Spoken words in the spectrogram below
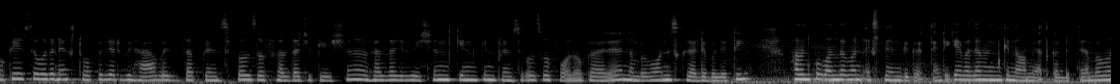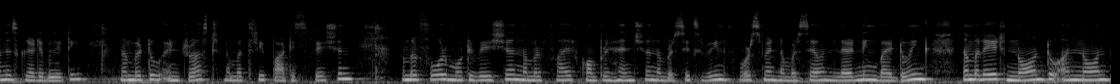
Okay, so the next topic that we have is the principles of health education और health education किन किन principles को follow कर रहे हैं नंबर वन इज़ credibility हम इनको वन बाय वन एक्सप्लेन भी करते हैं ठीक है पहले हम इनके नाम याद कर लेते हैं number one is credibility number two interest number three participation number four motivation number five comprehension number six re number seven learning by doing number eight known to unknown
